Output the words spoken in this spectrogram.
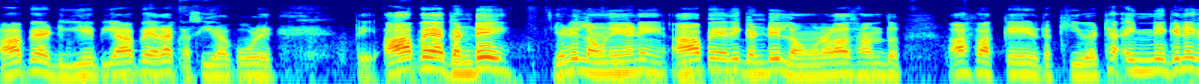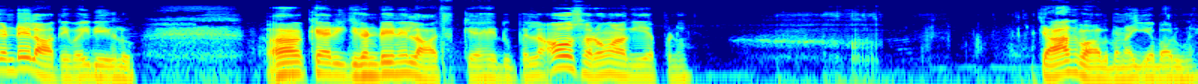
ਆਹ ਪਿਆ ਡੀਏਪੀ ਆਹ ਪਿਆ ਇਹਦਾ ਕਸੀਆ ਕੋਲੇ। ਤੇ ਆਹ ਪਿਆ ਗੰਡੇ ਜਿਹੜੇ ਲਾਉਣੇ ਨੇ ਆਹ ਪਿਆ ਇਹਦੇ ਗੰਡੇ ਲਾਉਣ ਵਾਲਾ ਸੰਦ, ਆਹ ਫਾਕੇ ਰੱਖੀ ਬੈਠਾ, ਇੰਨੇ ਕਿਨੇ ਗੰਡੇ ਲਾਤੇ ਬਾਈ ਦੇਖ ਲਓ। ਆਹ ਕੈਰੀ ਚ ਗੰਡੇ ਨੇ ਲਾ ਚੁੱਕਿਆ ਇਹ ਤੋਂ ਪਹਿਲਾਂ। ਉਹ ਸਰੋਂ ਆ ਗਈ ਆਪਣੀ। ਚਾਹ ਸਵਾਦ ਬਣਾਈ ਹੈ ਬਾਰੂ ਨੇ।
